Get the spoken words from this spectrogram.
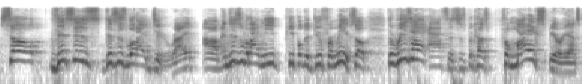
So this is this is what I do, right? Um, and this is what I need people to do for me. So the reason I ask this is because from my experience,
